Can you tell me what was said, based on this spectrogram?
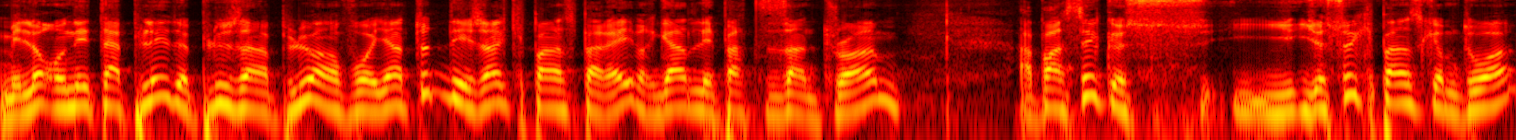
mais là, on est appelé de plus en plus, en voyant toutes des gens qui pensent pareil, regarde les partisans de Trump, à penser que il y a ceux qui pensent comme toi,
